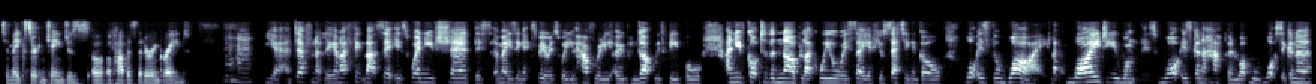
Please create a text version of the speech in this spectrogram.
to make certain changes of, of habits that are ingrained. Mm-hmm. Yeah, definitely. And I think that's it. It's when you've shared this amazing experience where you have really opened up with people and you've got to the nub, like we always say, if you're setting a goal, what is the why? Like, why do you want this? What is going to happen? What What's it going to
